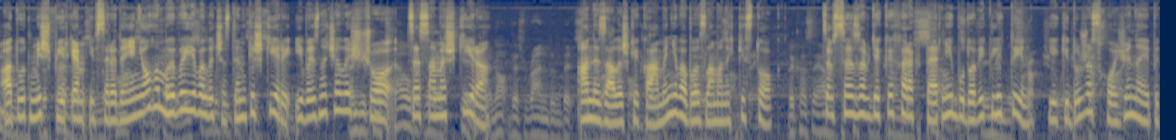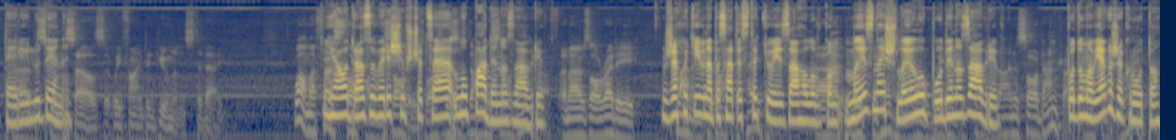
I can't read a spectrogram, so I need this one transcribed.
А тут між пір'ям і всередині нього ми виявили частинки шкіри і визначили, що це саме шкіра, а не залишки каменів або зламаних кісток. Це все завдяки характерній будові клітин, які дуже схожі на епітелій людини. Я одразу вирішив, що це лупа динозаврів. Вже хотів написати статтю із заголовком Ми знайшли лупу динозаврів. Подумав, як же круто.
